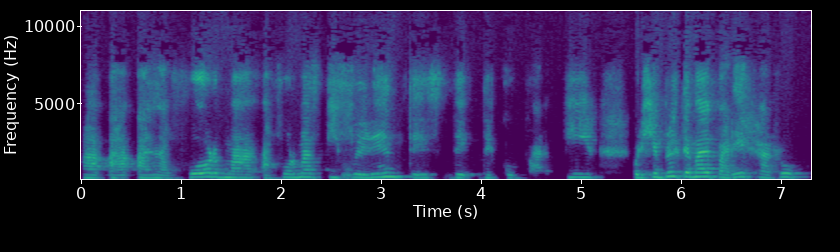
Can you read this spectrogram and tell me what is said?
a, la forma, a formas diferentes de, compartir. Por ejemplo, el tema de pareja, Rub.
